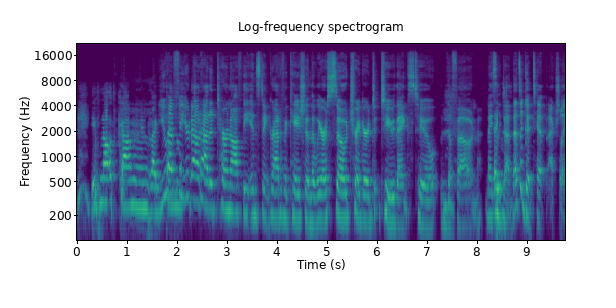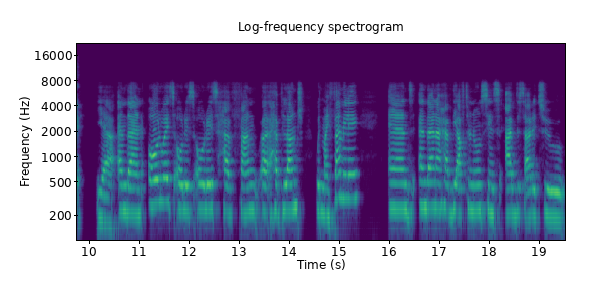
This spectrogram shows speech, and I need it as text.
if not coming like you have figured out how to turn off the instant gratification that we are so triggered to thanks to the phone nicely exactly. done that's a good tip actually yeah and then always always always have fun uh, have lunch with my family and and then i have the afternoon since i've decided to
